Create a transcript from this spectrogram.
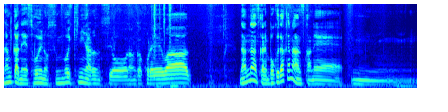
なんかね、そういうのすんごい気になるんですよ。なんかこれは、何なんですかね僕だけなんですかねうん、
